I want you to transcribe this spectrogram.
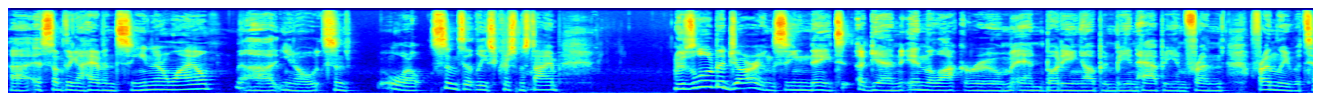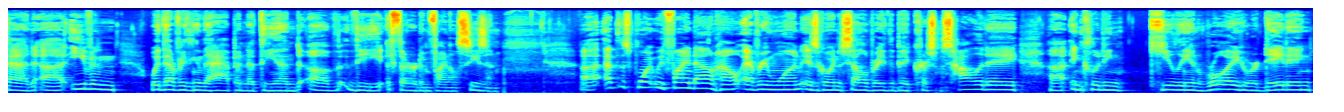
uh, is something I haven't seen in a while. Uh, you know, since well, since at least Christmas time it was a little bit jarring seeing Nate again in the locker room and buddying up and being happy and friend friendly with Ted, uh, even with everything that happened at the end of the third and final season. Uh, at this point, we find out how everyone is going to celebrate the big Christmas holiday, uh, including Keeley and Roy, who are dating,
